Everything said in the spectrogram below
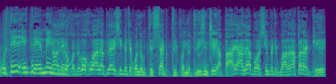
Usted es tremendo. No, digo, cuando vos jugás a la Play, siempre te, cuando te, cuando te dicen, che, apagala, vos siempre te guardás para que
